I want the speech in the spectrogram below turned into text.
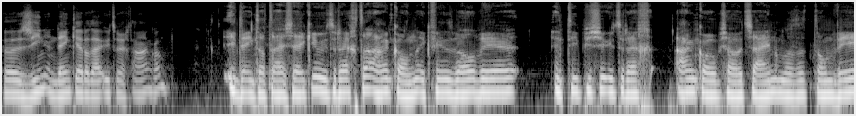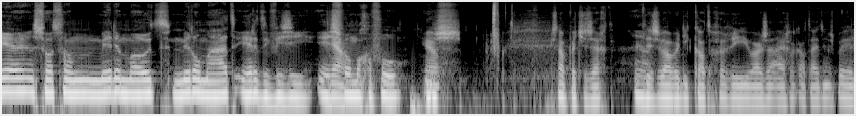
eh, zien en denk jij dat hij Utrecht aan kan? Ik denk dat hij zeker Utrecht aan kan. Ik vind het wel weer een typische Utrecht aankoop zou het zijn. Omdat het dan weer een soort van middenmoot, middelmaat eredivisie is Ja. voor mijn gevoel. Ja. Dus Ik snap wat je zegt. Ja. Het is wel weer die categorie waar ze eigenlijk altijd in spelen.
